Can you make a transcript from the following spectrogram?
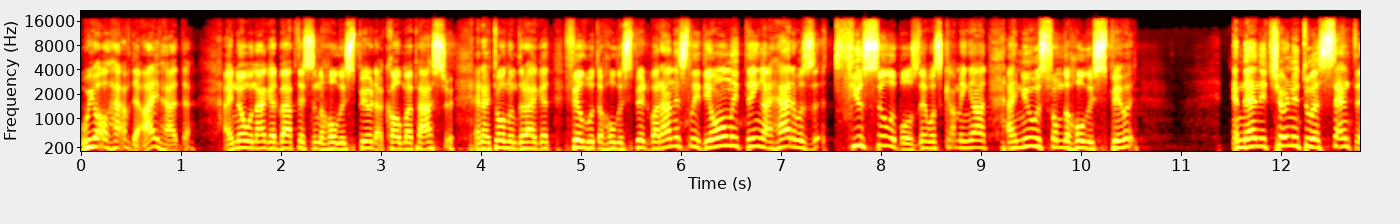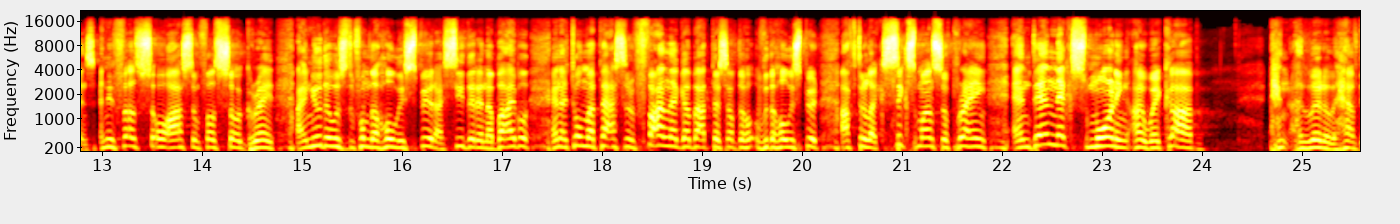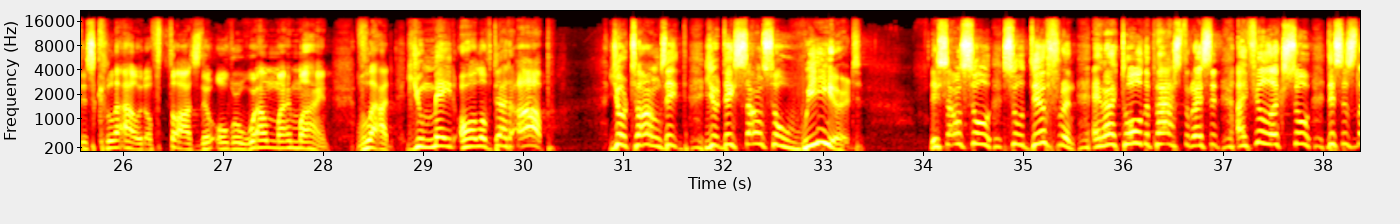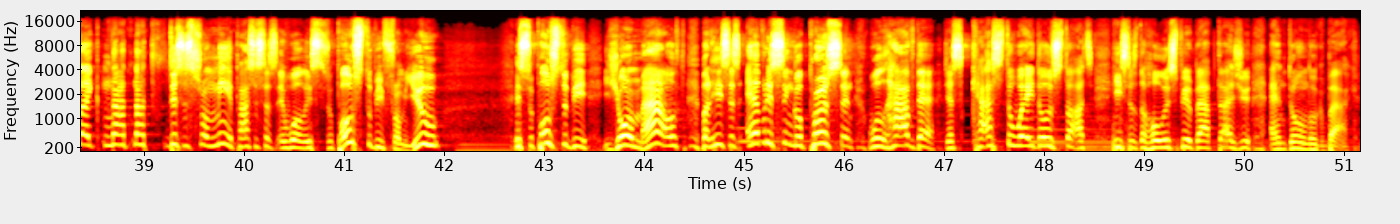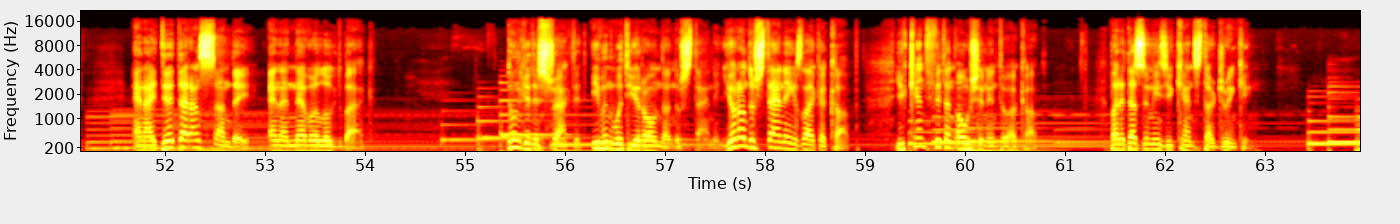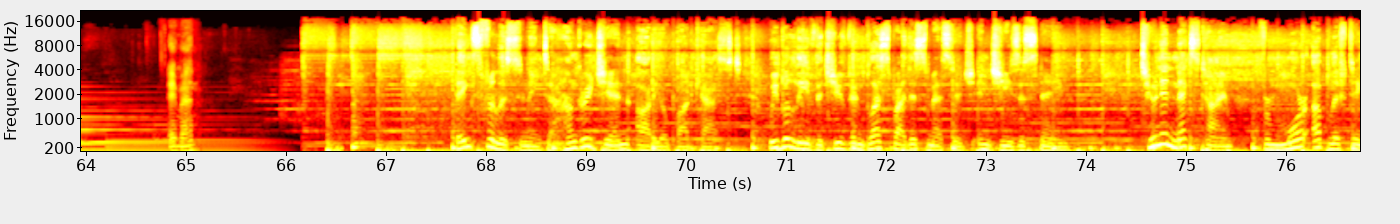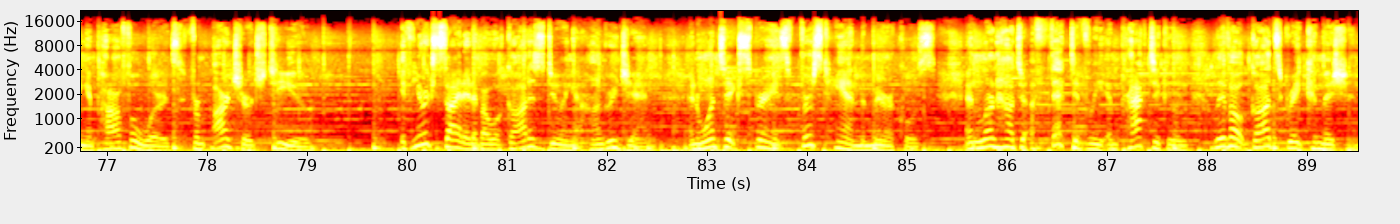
We all have that. I've had that. I know when I got baptized in the Holy Spirit, I called my pastor and I told him that I got filled with the Holy Spirit. But honestly, the only thing I had was a few syllables that was coming out. I knew it was from the Holy Spirit. And then it turned into a sentence and it felt so awesome, felt so great. I knew that was from the Holy Spirit. I see that in the Bible. And I told my pastor, finally I got baptized of the, with the Holy Spirit after like six months of praying. And then next morning I wake up and I literally have this cloud of thoughts that overwhelm my mind. Vlad, you made all of that up. Your tongues, they, they sound so weird. They sound so so different. And I told the pastor, I said, I feel like so, this is like not, not, this is from me. pastor says, eh, well, it's supposed to be from you. It's supposed to be your mouth, but he says every single person will have that. Just cast away those thoughts. He says the Holy Spirit baptize you and don't look back. And I did that on Sunday and I never looked back. Don't get distracted, even with your own understanding. Your understanding is like a cup. You can't fit an ocean into a cup, but it doesn't mean you can't start drinking. Amen. Thanks for listening to Hungry Gen audio podcast. We believe that you've been blessed by this message in Jesus' name. Tune in next time for more uplifting and powerful words from our church to you. If you're excited about what God is doing at Hungry Gen and want to experience firsthand the miracles and learn how to effectively and practically live out God's Great Commission,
